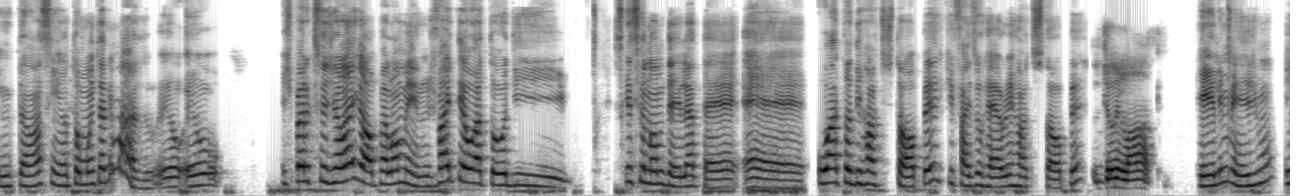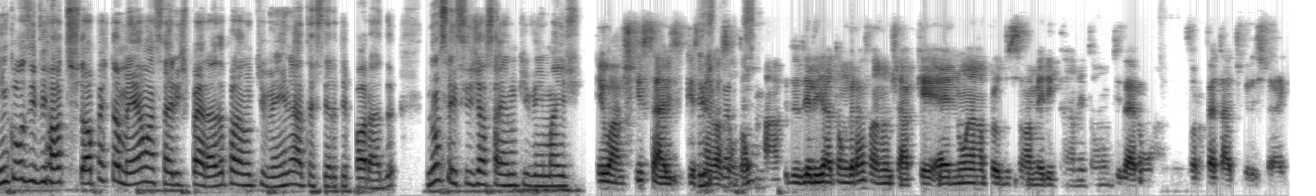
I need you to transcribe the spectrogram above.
Então, assim, eu tô muito animado. Eu, eu espero que seja legal, pelo menos. Vai ter o ator de. Esqueci o nome dele até. É... O ator de Hotstopper, que faz o Harry Hotstopper. Joey Locke. Ele mesmo. Inclusive, Hotstopper também é uma série esperada para ano que vem, né? A terceira temporada. Não sei se já sai ano que vem, mas Eu acho que sabe, porque esse Eu negócio espero são tão rápidos, eles já estão gravando já, porque é, não é uma produção americana, então não tiveram, foram afetados esse tag.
